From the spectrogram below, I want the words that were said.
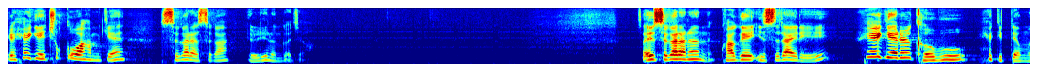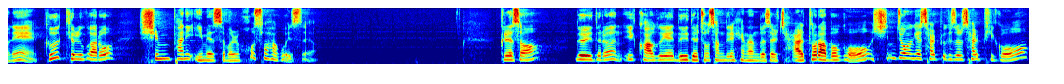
회개의 촉구와 함께 스가랴스가 열리는 거죠. 이 스가랴는 과거에 이스라엘이 회개를 거부했기 때문에 그 결과로 심판이 임했음을 호소하고 있어요. 그래서 너희들은 이 과거에 너희들 조상들이 행한 것을 잘 돌아보고 신중하게 살필 것을 살피고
